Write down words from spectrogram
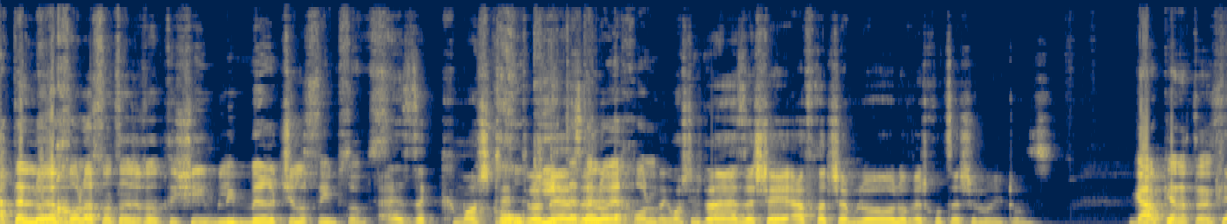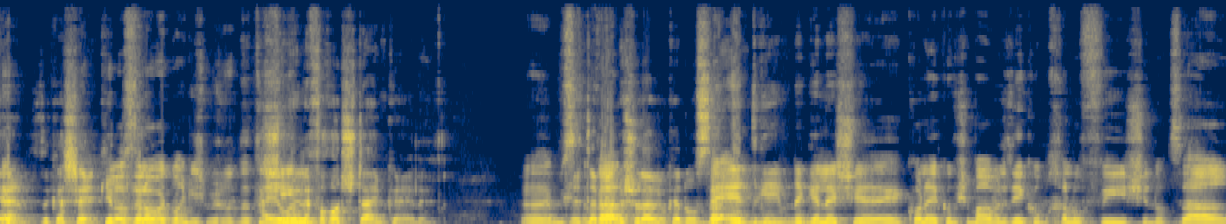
אתה לא יכול לעשות סרט של שנות 90 בלי merch של ה Simpsons. אה, זה כמו חוקית שתתלונן על אתה זה, לא יכול. זה כמו שתתלונן על זה שאף אחד שם לא לובש חולצה של Looney Tunes. גם כן אתה כן זה קשה. כאילו זה לא באמת מרגיש בשנות ה-90. היו לי לפחות שתיים כאלה. זה תמיד משולב עם כדורסל. באנד גיים נגלה שכל היקום של מארוול זה יקום חלופי שנוצר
